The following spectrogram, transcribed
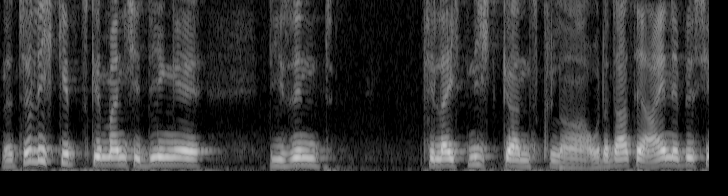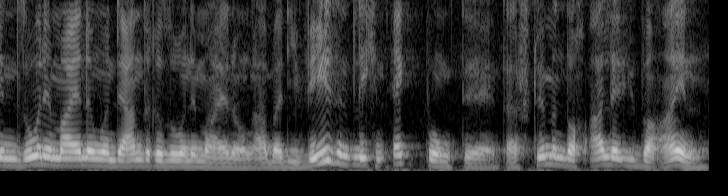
Natürlich gibt es manche Dinge, die sind vielleicht nicht ganz klar oder da hat der eine ein bisschen so eine Meinung und der andere so eine Meinung, aber die wesentlichen Eckpunkte, da stimmen doch alle überein.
